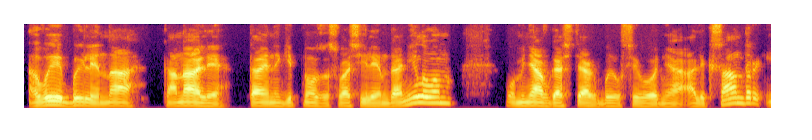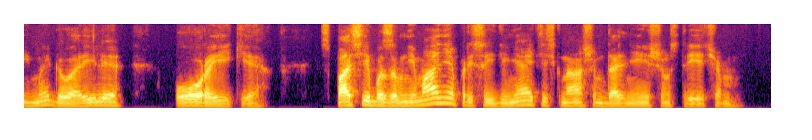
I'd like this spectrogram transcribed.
Вы были на канале «Тайны гипноза» с Василием Даниловым. У меня в гостях был сегодня Александр, и мы говорили о рейке. Спасибо за внимание. Присоединяйтесь к нашим дальнейшим встречам.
